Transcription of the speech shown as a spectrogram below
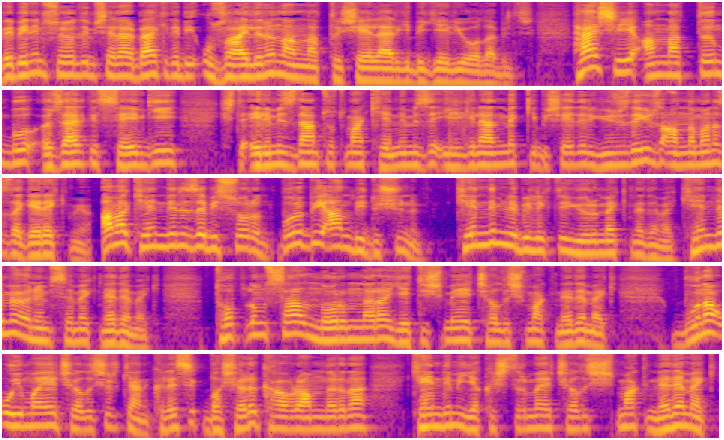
ve benim söylediğim şeyler belki de bir uzaylının anlattığı şeyler gibi geliyor olabilir. Her şeyi anlattığım bu özellikle sevgi, işte elimizden tutmak, kendimize ilgilenmek gibi şeyleri yüzde yüz anlamanız da gerekmiyor. Ama kendinize bir sorun. Bunu bir an bir düşünün. Kendimle birlikte yürümek ne demek? Kendimi önemsemek ne demek? Toplumsal normlara yetişmeye çalışmak ne demek? Buna uymaya çalışırken klasik başarı kavramlarına kendimi yakıştırmaya çalışmak ne demek?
